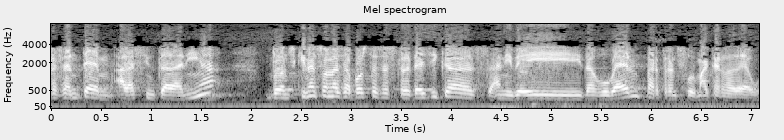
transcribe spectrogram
presentem a la ciutadania doncs quines són les apostes estratègiques a nivell de govern per transformar Cardedeu.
